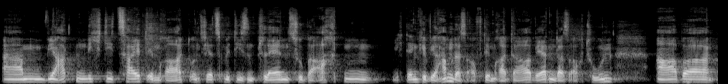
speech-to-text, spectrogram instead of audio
Ähm, wir hatten nicht die Zeit im Rat, uns jetzt mit diesen Plänen zu beachten. Ich denke, wir haben das auf dem Radar, werden das auch tun. Aber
